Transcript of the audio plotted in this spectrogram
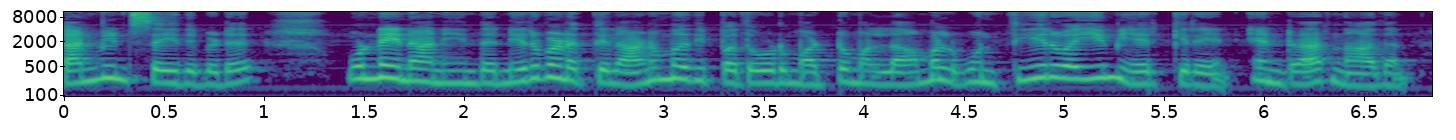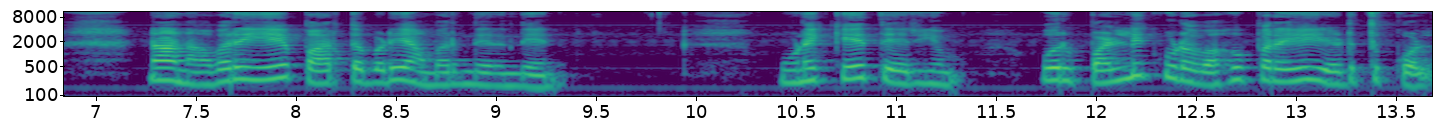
கன்வின்ஸ் செய்துவிடு. உன்னை நான் இந்த நிறுவனத்தில் அனுமதிப்பதோடு மட்டுமல்லாமல் உன் தீர்வையும் ஏற்கிறேன் என்றார் நாதன். நான் அவரையே பார்த்தபடி அமர்ந்திருந்தேன். உனக்கே தெரியும் ஒரு பள்ளிக்கூட வகுப்பறையை எடுத்துக்கொள்.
